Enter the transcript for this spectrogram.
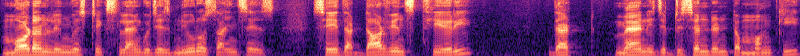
modern linguistics, languages, neurosciences say that Darwin's theory that man is a descendant of monkey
